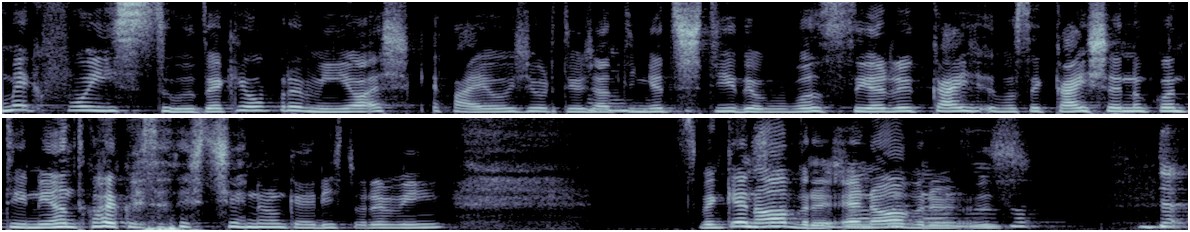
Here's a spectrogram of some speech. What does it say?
como é que foi isso tudo? É que eu, para mim, eu acho que, pá, eu juro-te, eu já uhum. tinha desistido, eu vou ser, caixa, vou ser caixa no continente, qualquer coisa deste género, não quero isto para mim. Se bem que é nobre, já, já é nobre. Mas... Já,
